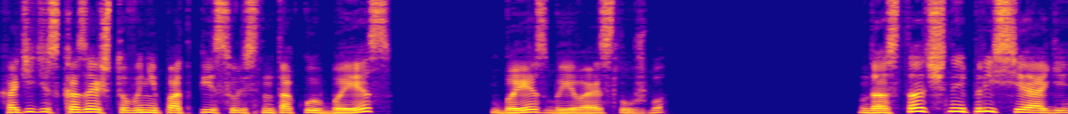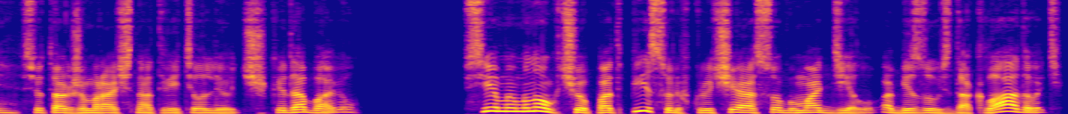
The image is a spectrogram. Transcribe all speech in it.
«Хотите сказать, что вы не подписывались на такую БС?» «БС — боевая служба». «Достаточные присяги», — все так же мрачно ответил летчик и добавил. «Все мы много чего подписывали, включая особому отделу, обязуюсь докладывать»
